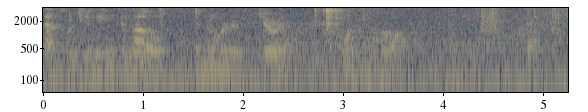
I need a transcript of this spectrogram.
That's what you need to know in order to cure it once and for all. Thank you.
